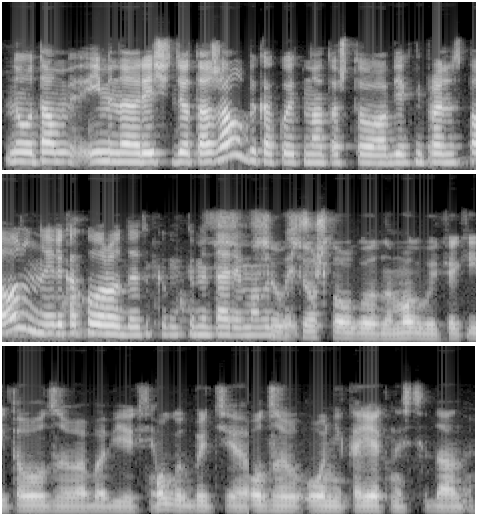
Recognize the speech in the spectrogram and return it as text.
Ну, там именно речь идет о жалобе какой-то на то, что объект неправильно расположен, или какого рода это комментарии могут все, быть? Все, что угодно. Могут быть какие-то отзывы об объекте, могут быть э, отзывы о некорректности данных,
